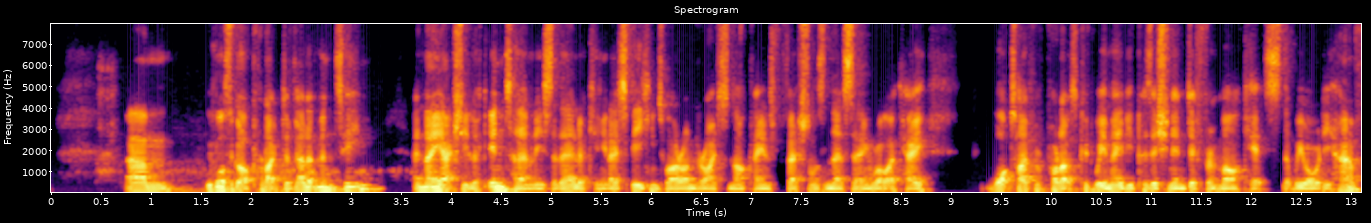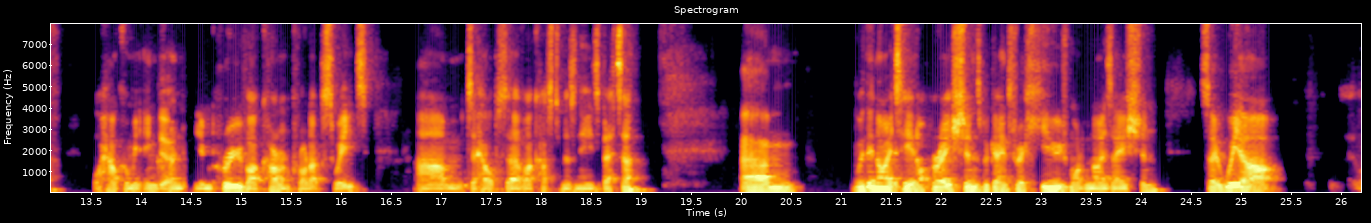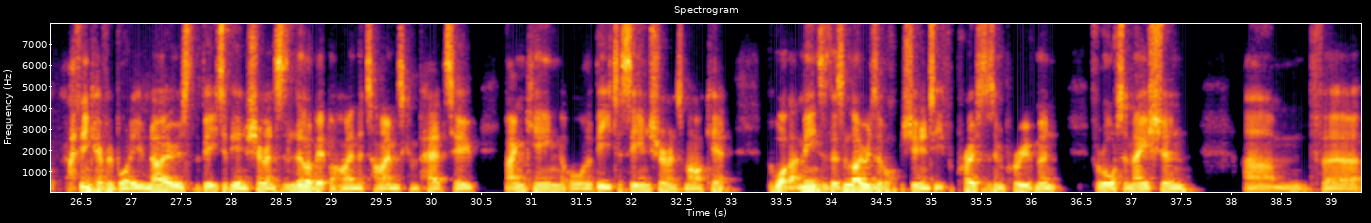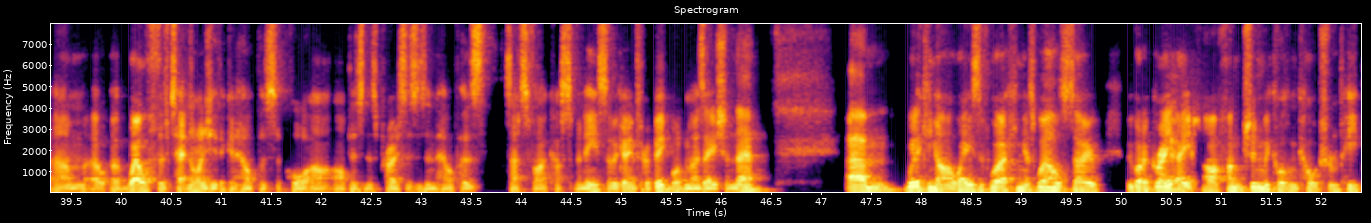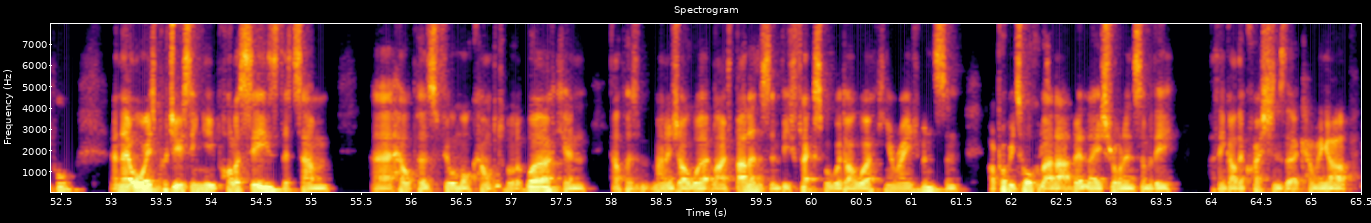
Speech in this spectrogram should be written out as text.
Um, we've also got a product development team and they actually look internally. So they're looking they're speaking to our underwriters and our claims professionals and they're saying well okay what type of products could we maybe position in different markets that we already have? Or how can we incrementally yeah. improve our current product suite um, to help serve our customers needs better um, within it and operations we're going through a huge modernization so we are i think everybody knows the b2b insurance is a little bit behind the times compared to banking or the b2c insurance market but what that means is there's loads of opportunity for process improvement for automation um, for um, a, a, wealth of technology that can help us support our, our, business processes and help us satisfy customer needs. So we're going through a big modernization there. Um, we're looking at our ways of working as well. So we've got a great HR function. We call them culture and people, and they're always producing new policies that um, uh, help us feel more comfortable at work and help us manage our work-life balance and be flexible with our working arrangements. And I'll probably talk about that a bit later on in some of the, I think, other questions that are coming up.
